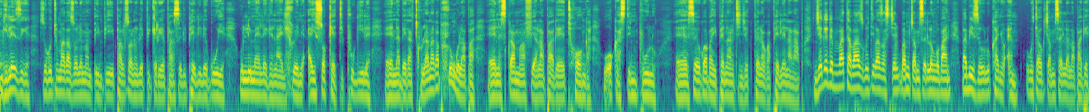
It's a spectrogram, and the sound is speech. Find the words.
ngilezi ke zokuthi umakazole mampimpi iphaliswano lebigiri yephasi liphelile kuye ulimeleke la elihlweni ayisocket iphukile eh, nabeka chulana kabhlungu lapha eh, nescrum mafia lapha ke ethonga uAugustine Phulu eh sekwaba yipenalty nje kuphela kwaphelela lapho. Njeke ke bathi abazi ukuthi bazasitshela ukuthi bamjamisela ngobani babize ulukhanyo M ukuthi awukujamisela lapha ke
